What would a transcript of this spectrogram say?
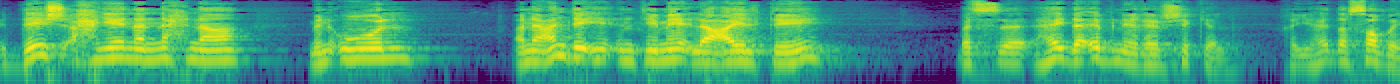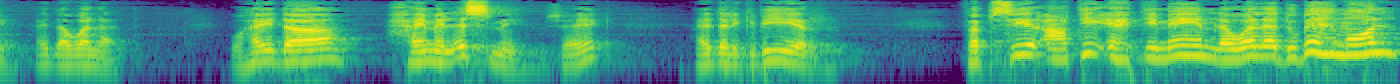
قديش أحيانا نحن منقول أنا عندي انتماء لعائلتي بس هيدا ابني غير شكل. خي هيدا صبي هيدا ولد. وهيدا حامل اسمي مش هيك؟ هيدا الكبير. فبصير أعطيه اهتمام لولد وبهمل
